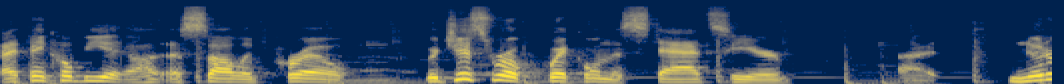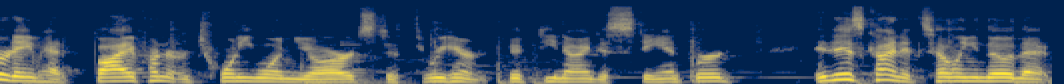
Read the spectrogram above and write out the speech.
I think he'll be a, a solid pro. But just real quick on the stats here. Uh, Notre Dame had 521 yards to 359 to Stanford. It is kind of telling, though, that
